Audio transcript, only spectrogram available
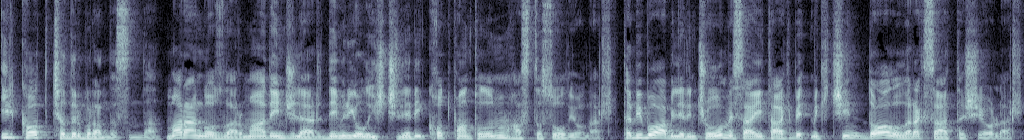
ilk kot çadır brandasından. Marangozlar, madenciler, demiryolu işçileri kot pantolonun hastası oluyorlar. Tabi bu abilerin çoğu mesai takip etmek için doğal olarak saat taşıyorlar.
